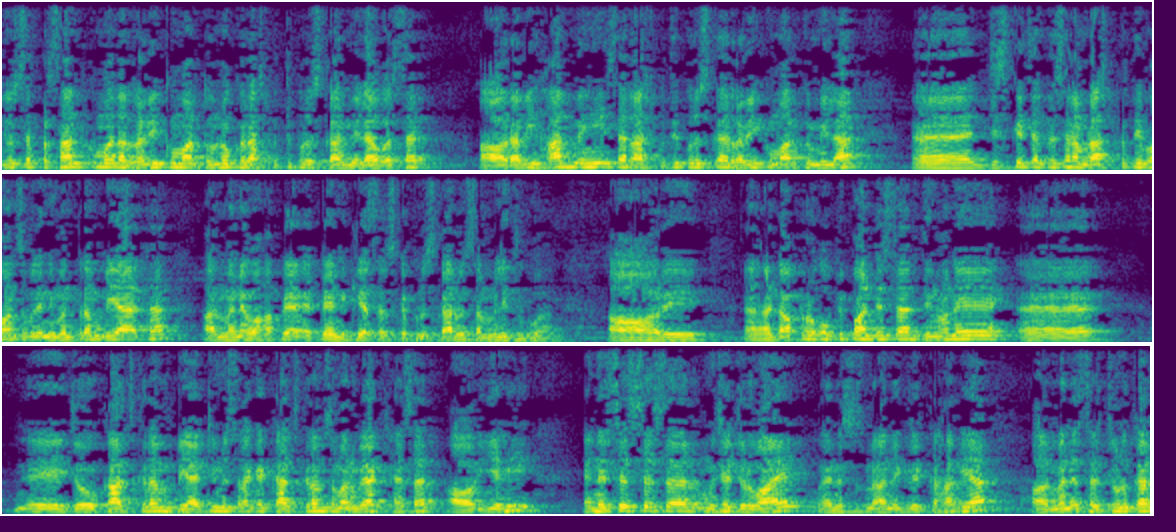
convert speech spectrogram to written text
जो सर प्रशांत कुमार और रवि कुमार दोनों को राष्ट्रपति पुरस्कार मिला हुआ, सर। और अभी हाल में ही सर राष्ट्रपति पुरस्कार रवि कुमार को मिला जिसके चलते सर हम राष्ट्रपति भवन से मुझे निमंत्रण भी आया था और मैंने वहाँ पे अटेंड किया, सर। उसके पुरस्कार में सम्मिलित हुआ। और डॉक्टर ओपी पांडे सर, जिन्होंने जो कार्यक्रम बीआईटी मिश्रा के कार्यक्रम समन्वयक हैं सर, और यही एनएसएस से सर मुझे जुड़वाए, एनएसएस में आने के लिए कहा गया, और मैंने सर जुड़कर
